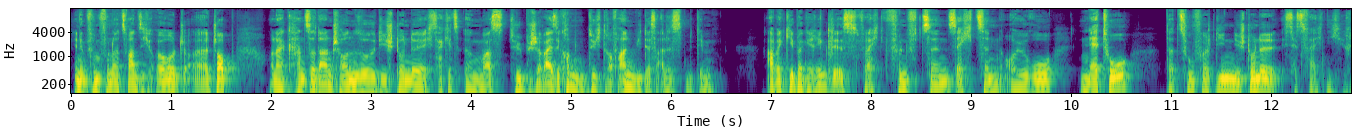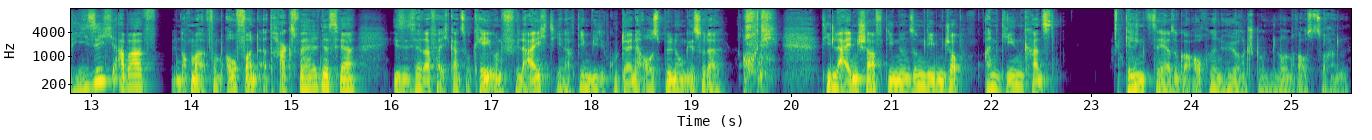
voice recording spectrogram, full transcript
in einem 520 Euro äh, Job und dann kannst du dann schon so die Stunde, ich sag jetzt irgendwas, typischerweise kommt natürlich drauf an, wie das alles mit dem Arbeitgeber geregelt ist, vielleicht 15, 16 Euro netto dazu verdienen. Die Stunde ist jetzt vielleicht nicht riesig, aber nochmal vom Aufwand-Ertragsverhältnis her ist es ja da vielleicht ganz okay und vielleicht, je nachdem wie gut deine Ausbildung ist oder auch die, die Leidenschaft, die du in so einem Nebenjob angehen kannst, gelingt es dir ja sogar auch einen höheren Stundenlohn rauszuhandeln.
